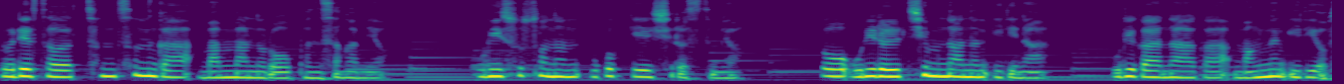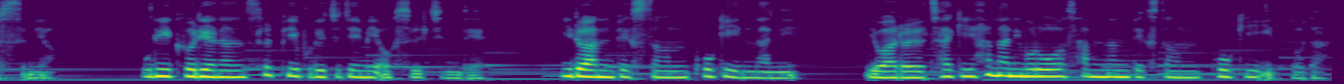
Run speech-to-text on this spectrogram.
들에서 천천과 만만으로 번성하며 우리 수소는 무겁게 실었으며 또 우리를 침노하는 일이나 우리가 나아가 막는 일이 없으며 우리 거리에는 슬피 부르짖음이 없을진데 이러한 백성은 복이 있나니 여호와를 자기 하나님으로 삼는 백성은 복이 있도다.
